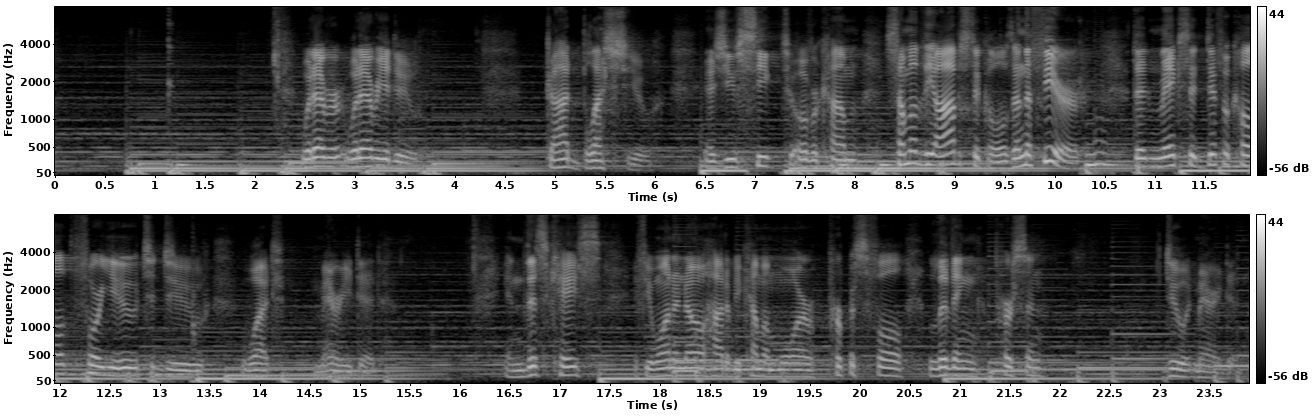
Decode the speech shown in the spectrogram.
Whatever, whatever you do, God bless you as you seek to overcome some of the obstacles and the fear that makes it difficult for you to do what Mary did. In this case, if you want to know how to become a more purposeful, living person, do what Mary did.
